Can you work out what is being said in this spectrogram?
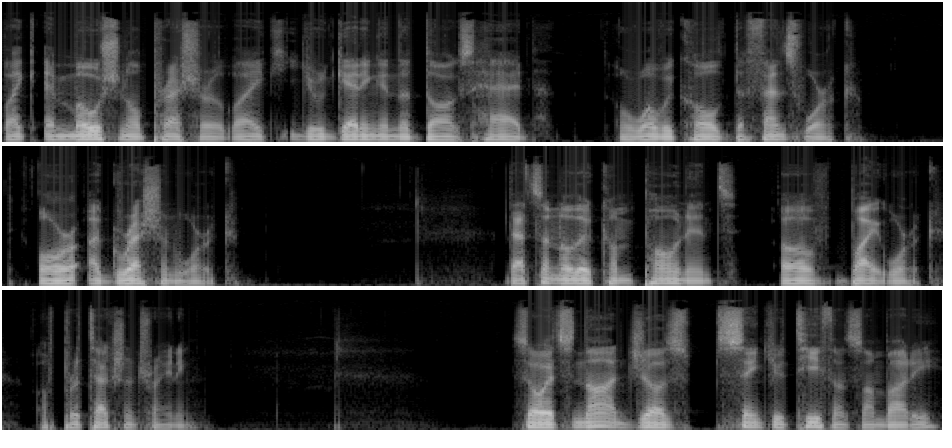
like emotional pressure, like you're getting in the dog's head, or what we call defense work or aggression work. That's another component of bite work, of protection training. So it's not just sink your teeth on somebody,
